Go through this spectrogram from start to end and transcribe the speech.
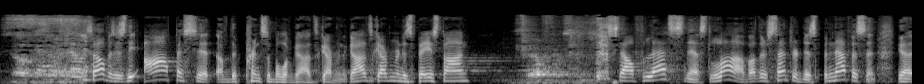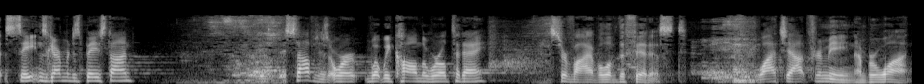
Selfishness is the opposite of the principle of God's government. God's government is based on selflessness, love, other centeredness, beneficent. You know, Satan's government is based on selfishness, or what we call in the world today, survival of the fittest. Watch out for me, number one.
